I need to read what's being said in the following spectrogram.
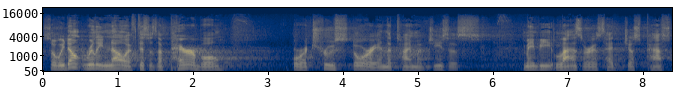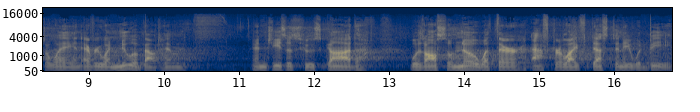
So we don't really know if this is a parable or a true story in the time of Jesus. Maybe Lazarus had just passed away and everyone knew about him. And Jesus, who's God, would also know what their afterlife destiny would be.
